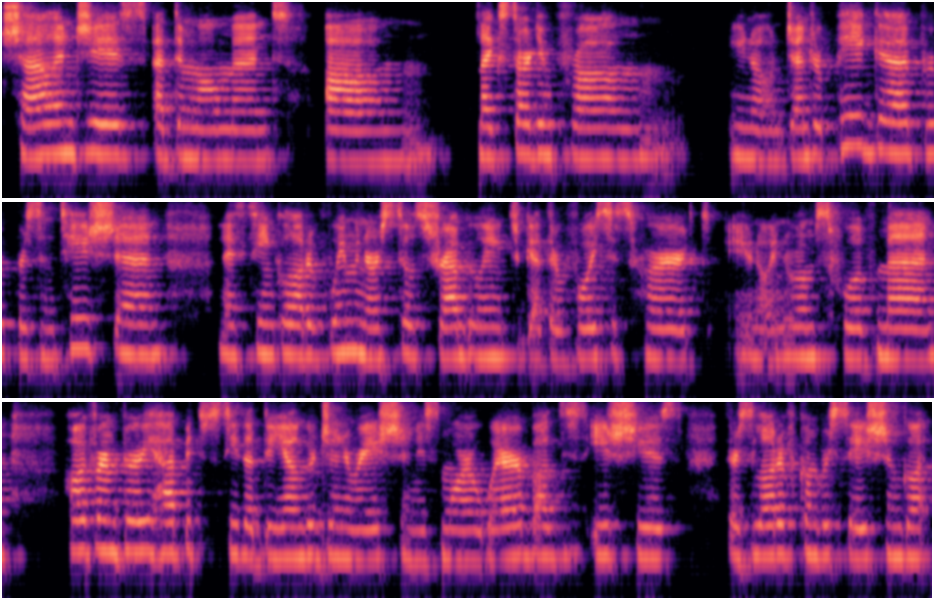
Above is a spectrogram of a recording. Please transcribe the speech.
challenges at the moment, um, like starting from, you know, gender pay gap, representation. And I think a lot of women are still struggling to get their voices heard, you know, in rooms full of men. However, I'm very happy to see that the younger generation is more aware about these issues there's a lot of conversation go-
